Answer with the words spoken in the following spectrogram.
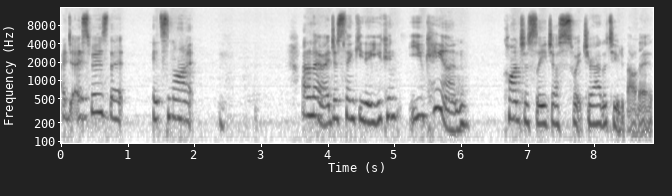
I, I suppose that it's not. I don't know. I just think you know you can you can consciously just switch your attitude about it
